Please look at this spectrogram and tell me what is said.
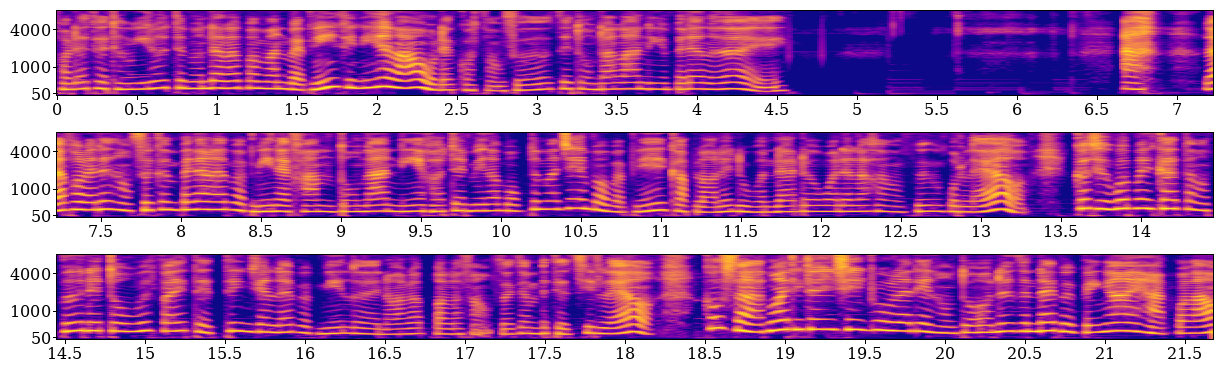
พอได้เสร็จตรงวีด้วยจำนวนได้แล้วประมาณแบบนี้ทีนี้ให้เราได้กดสั่งซื้อที่ตรงด้านล่างนี้ไปได้เลยอะ แล้วพอเราได้สั่งซื้อกันไปแล้วแบบนี้นะครับตรงด้านนี้เขาจะมีระบบที่มาแจ้งบอกแบบนี้ให้กับเราได้ดูกันได้ด้วยว่าได้รับสั่งซื้อคนแล้ว ก็ถือว่าเป็นการสั่งซื้อในตัวเว็บไซต์เตตติ้งกันแล้วแบบนี้เลยเนาะแล้วพอเราสั่งซื้อกันไปเสร็จสิ้นแล้ว ก็สามารถที่จะเช็คดูรายละเอียดของตัวออเดอร์กันได้แบบง่ายหากเรา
